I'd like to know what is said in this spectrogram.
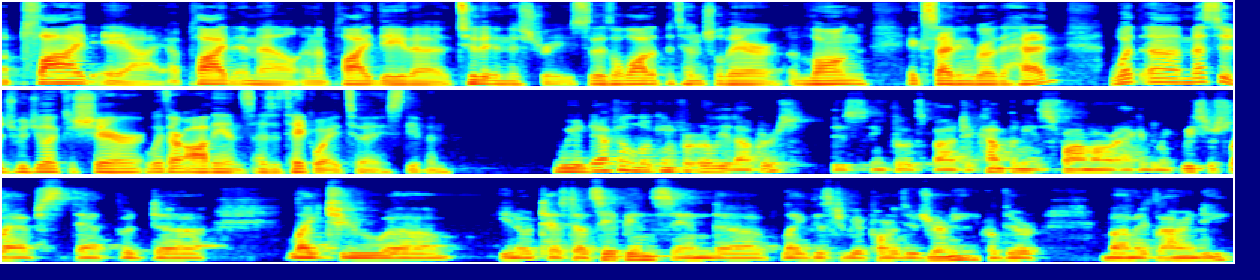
applied AI, applied ML, and applied data to the industry. So there's a lot of potential there, a long, exciting road ahead. What uh, message would you like to share with our audience as a takeaway today, Stephen? We're definitely looking for early adopters. This includes biotech companies, pharma, or academic research labs that would uh, like to, uh, you know, test out Sapiens and uh, like this to be a part of their journey of their biomedical R&D.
